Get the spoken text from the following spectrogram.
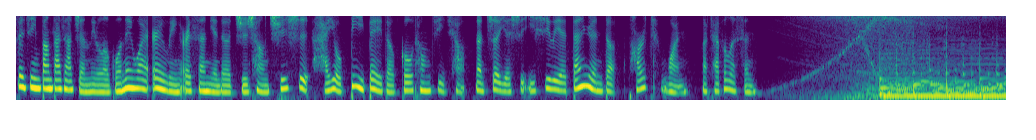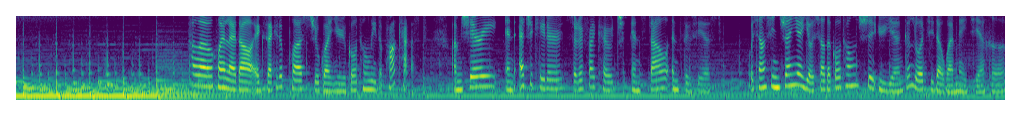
最近帮大家整理了国内外二零二三年的职场趋势，还有必备的沟通技巧。那这也是一系列单元的 Part One。Let's have a listen. Hello，欢迎来到 Executive Plus 主管与沟通力的 Podcast。I'm Sherry, an educator, certified coach, and style enthusiast. 我相信专业有效的沟通是语言跟逻辑的完美结合。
